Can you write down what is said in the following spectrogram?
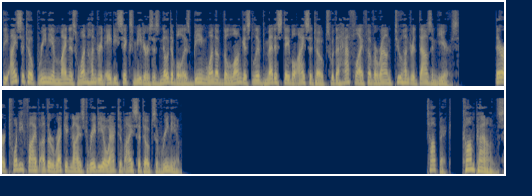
The isotope rhenium-186 m is notable as being one of the longest-lived metastable isotopes with a half-life of around 200,000 years. There are 25 other recognized radioactive isotopes of rhenium. Topic: Compounds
